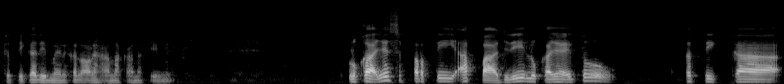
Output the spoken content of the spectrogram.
ketika dimainkan oleh anak-anak ini. Lukanya seperti apa? Jadi lukanya itu ketika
